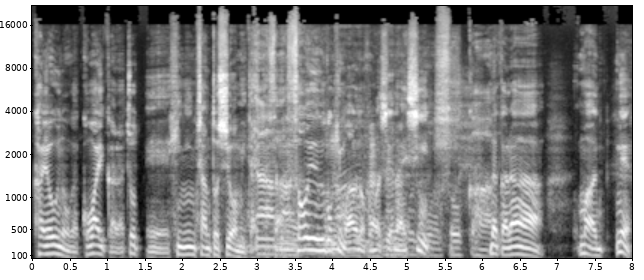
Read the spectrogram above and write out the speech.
通うのが怖いから、ちょっと、えー避妊ちゃんとしようみたいなさ、そういう動きもあるのかもしれないし、そうか。だから、まあね。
